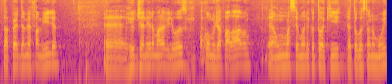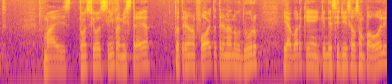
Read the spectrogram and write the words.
estar perto da minha família. É, Rio de Janeiro é maravilhoso, como já falavam. É uma semana que eu estou aqui, já estou gostando muito. Mas estou ansioso sim para minha estreia. Estou treinando forte, estou treinando duro. E agora quem, quem decide isso é o São Paulo.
